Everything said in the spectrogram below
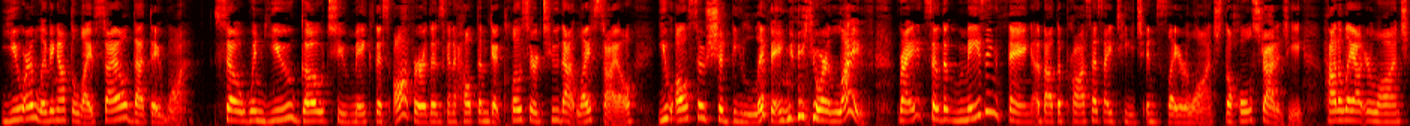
you are living out the lifestyle that they want. So when you go to make this offer that's going to help them get closer to that lifestyle, you also should be living your life, right? So, the amazing thing about the process I teach in Slay Your Launch, the whole strategy, how to lay out your launch,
